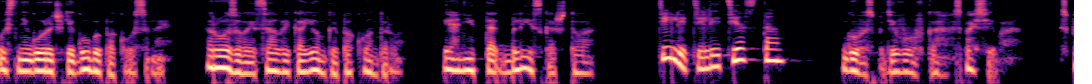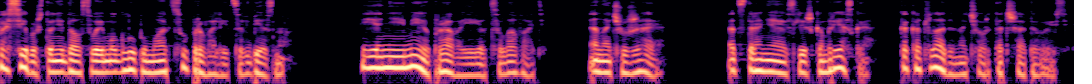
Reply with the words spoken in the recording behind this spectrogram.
У Снегурочки губы покусаны, розовые с алой каёмкой по контуру. И они так близко, что... Тили-тили тесто. Господи, Вовка, спасибо. Спасибо, что не дал своему глупому отцу провалиться в бездну. Я не имею права ее целовать. Она чужая. Отстраняюсь слишком резко, как от лада на черт отшатываюсь.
